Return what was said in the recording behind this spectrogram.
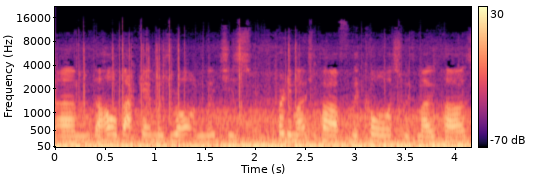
Um, the whole back end was rotten, which is pretty much par for the course with Mopars.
